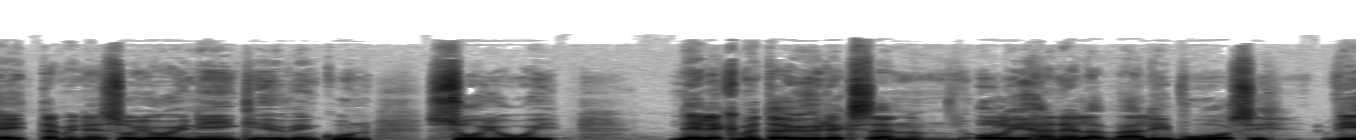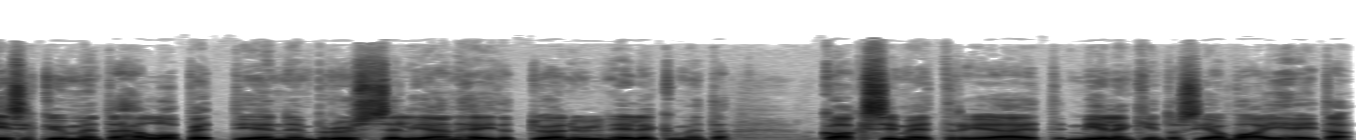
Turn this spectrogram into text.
heittäminen sujui niinkin hyvin kuin sujui. 49 oli hänellä välivuosi, 50 hän lopetti ennen Brysseliään heitettyään yli 42 metriä, että mielenkiintoisia vaiheita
